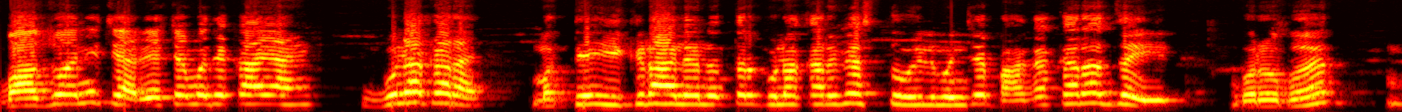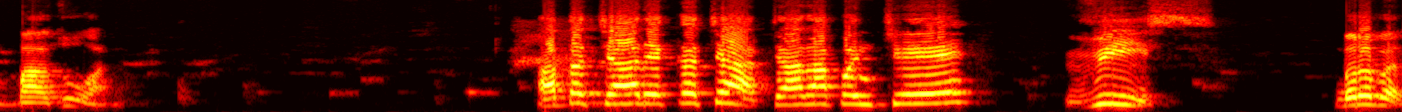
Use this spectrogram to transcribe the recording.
बाजू आणि चार याच्यामध्ये काय आहे? गुणाकार आहे. मग ते इकडे आल्यानंतर गुणाकार व्यस्त होईल म्हणजे भागाकारात जाईल. बरोबर बाजू आला आता चार एक चार? चार पंचे वीस. बरोबर.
